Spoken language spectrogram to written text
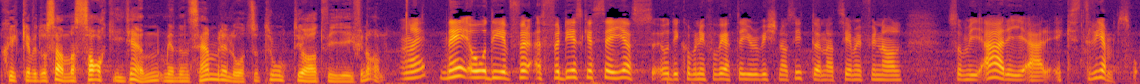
Skickar vi då samma sak igen med en sämre låt så tror inte jag att vi är i final. Nej, nej och det, för, för det ska sägas, och det kommer ni få veta i Eurovision-avsnitten, att semifinal som vi är i är extremt svår.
